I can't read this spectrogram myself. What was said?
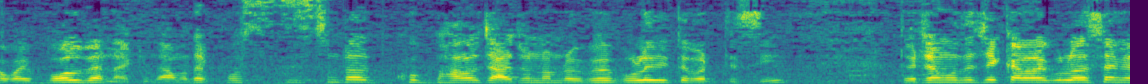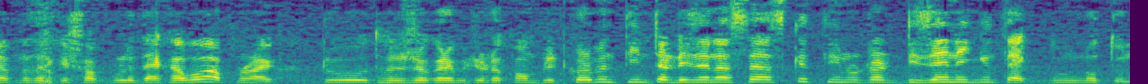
সবাই বলবে না, কিন্তু আমাদের সিস্টেমটা খুব ভালো, যার জন্য আমরা এইভাবে বলে দিতে পারতেছি। তো এটার মধ্যে যে কালারগুলো আছে, আমি আপনাদেরকে সবগুলো দেখাবো। আপনারা একটু ধৈর্য সহকারে ভিডিওটা কমপ্লিট করবেন। তিনটা ডিজাইন আছে আজকে। তিনটার ডিজাইনই কিন্তু একদম নতুন।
